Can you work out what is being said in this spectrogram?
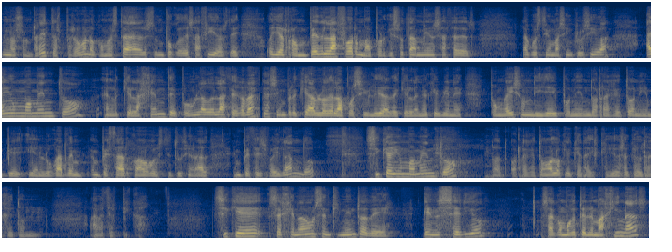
no son retos, pero bueno, como está es un poco desafíos de, oye, romped la forma, porque eso también es hacer la cuestión más inclusiva, hay un momento en el que la gente, por un lado, le hace gracia, siempre que hablo de la posibilidad de que el año que viene pongáis un DJ poniendo reggaetón y, en lugar de empezar con algo institucional, empecéis bailando, sí que hay un momento, o reggaetón o lo que queráis, que yo sé que el reggaetón a veces pica, sí que se genera un sentimiento de, ¿en serio o sea, como que te lo imaginas,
